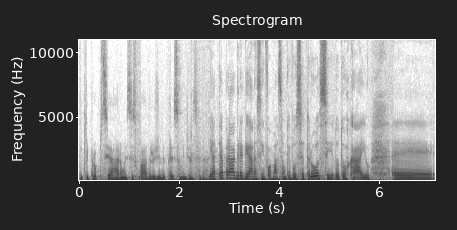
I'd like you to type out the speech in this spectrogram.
e que propiciaram esses quadros de depressão e de ansiedade. E até para agregar nessa informação que você trouxe, doutor Caio, é,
